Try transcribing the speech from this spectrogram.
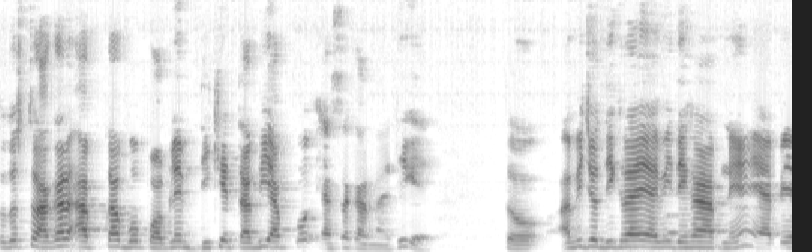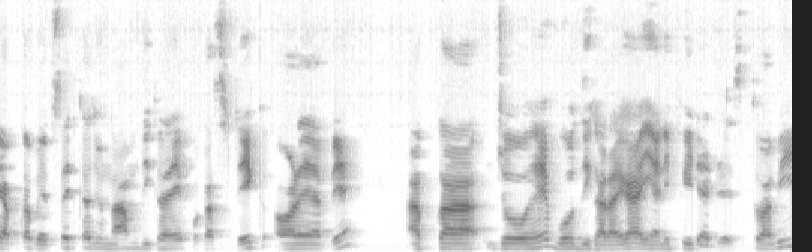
तो दोस्तों, अगर आपका वो प्रॉब्लम दिखे तभी आपको ऐसा करना है, ठीक है? तो अभी जो दिख रहा है, अभी देखा आपने, यहाँ पे आपका वेबसाइट का जो नाम दिख रहा है, प्रकाश टेक, और यहाँ पे आपका जो है, वो दिखा रहेगा, यानी फ़ीड एड्रेस तो अभी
